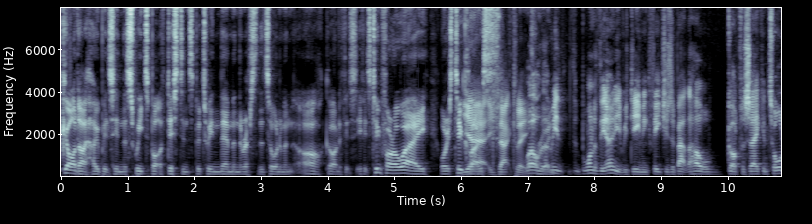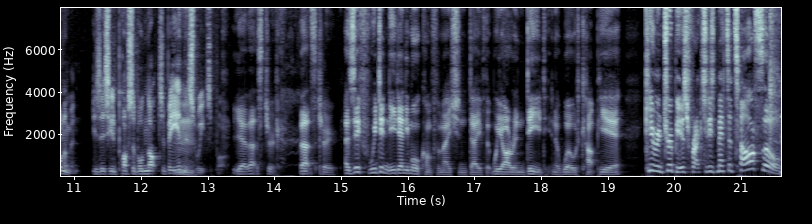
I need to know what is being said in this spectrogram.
God, I hope it's in the sweet spot of distance between them and the rest of the tournament. Oh God, if it's if it's too far away or it's too yeah, close, exactly. Well, I mean, one of the only redeeming features about the whole godforsaken tournament is it's impossible not to be in the mm. sweet spot. Yeah, that's true. That's true. As if we didn't need any more confirmation, Dave, that we are indeed in a World Cup year. Kieran Trippier's fractured his metatarsal.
